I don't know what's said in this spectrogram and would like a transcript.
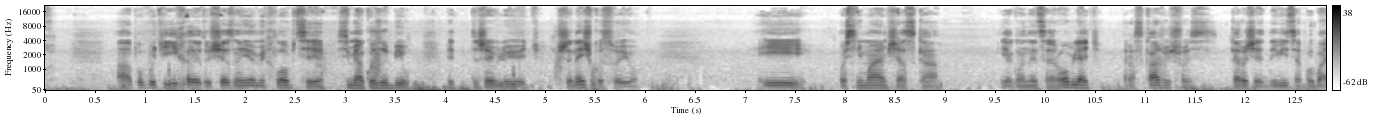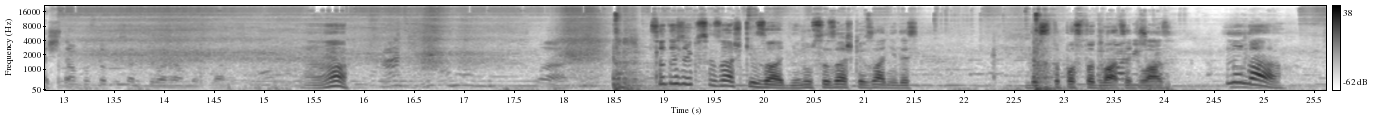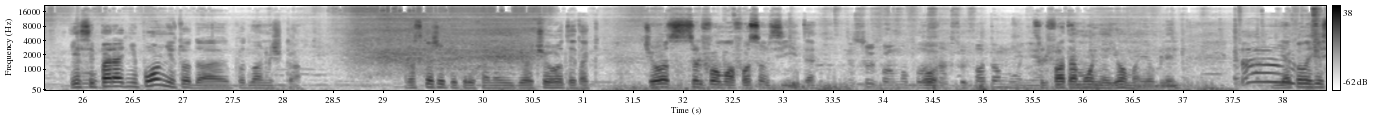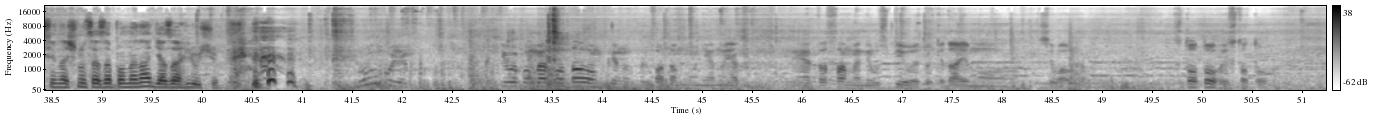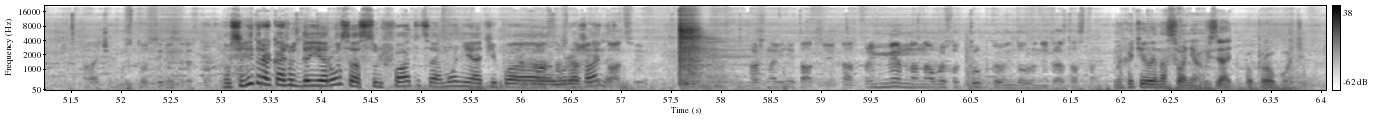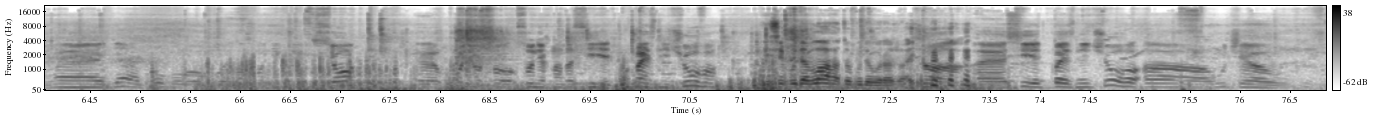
а по путі їхали, тут ще знайомі хлопці, сім'я козубів підживлюють пшеничку свою. І поснімаємо зараз, як вони це роблять, розкажуть щось. Коротше, дивіться, побачите. Там по 150 кг десь Ага. Це десь як СЗшки задні. Ну, СЗшки задні десь, десь по 120 лаз. Ну. Да. Якщо передні повні, то да, по два мішка. Розкажи, Петруха, на відео, чого ти так. Чого з сульфом афосом сієте? Сульфа сульфат амонія. Сульфат амонія, йо-моє, блін. Я колись, якщо почну це запоминати, я заглючу. Пробуємо. Хотіли по мезлодавам кинути сульфат амонія, ну як не то саме не успіли, то кидаємо сівалками. 100 того і 100 того. Бачимо, 100 селітри, 100 Ну, селітра кажуть, дає роса, сульфат це амонія, типа Якраз аж на урожайна. вегетацію. Аж на вегетацію. Якраз примерно на виход трубки він должен якраз достати. Ми хотіли на сонях взяти, попробувати. Е, Я пробував на соняхи все. Е, Поняв, що сонях треба сіяти без нічого. Якщо буде влага, то буде урожай. Да, е, сіять без нічого, а лучше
